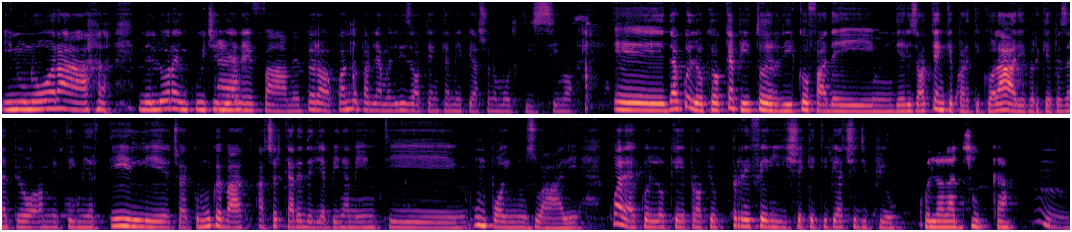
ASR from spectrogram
in un'ora, nell'ora in cui ci eh. viene fame, però quando parliamo di risotti anche a me piacciono moltissimo e da quello che ho capito Enrico fa dei, dei risotti anche particolari, perché per esempio mette i mirtilli, cioè comunque va a cercare degli abbinamenti un po' inusuali. Qual è quello che proprio preferisce, che ti piace di più? Quello alla zucca. Mm.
